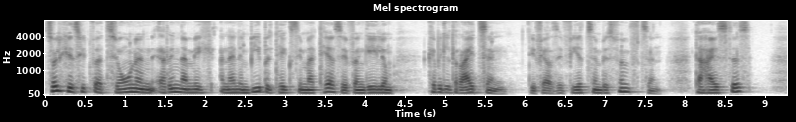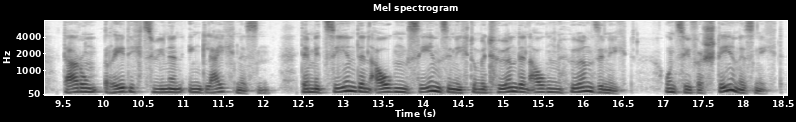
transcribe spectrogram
Solche Situationen erinnern mich an einen Bibeltext im Matthäusevangelium, Kapitel 13, die Verse 14 bis 15. Da heißt es, Darum rede ich zu ihnen in Gleichnissen, denn mit sehenden Augen sehen sie nicht und mit hörenden Augen hören sie nicht, und sie verstehen es nicht.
